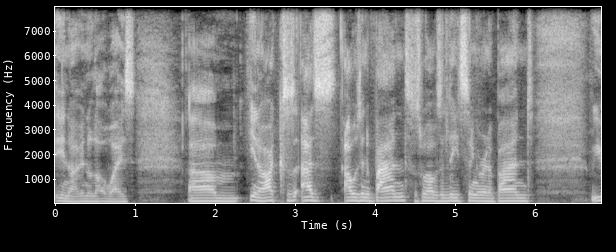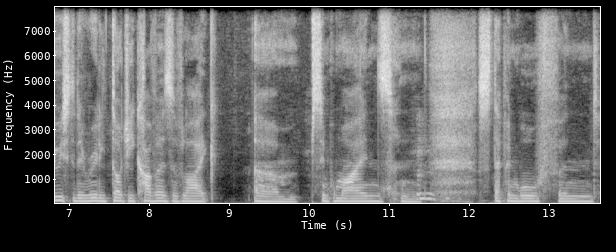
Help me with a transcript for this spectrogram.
you know, in a lot of ways. Um, you know, I, cause as I was in a band as well, I was a lead singer in a band. We used to do really dodgy covers of like um, Simple Minds and Steppenwolf and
